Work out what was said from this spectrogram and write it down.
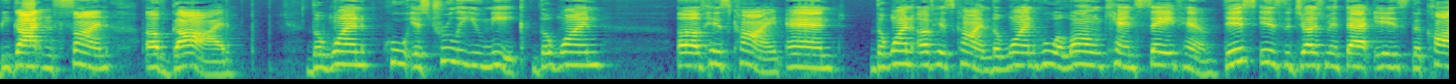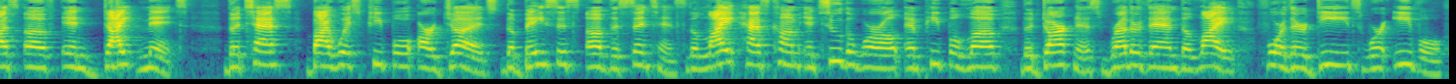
begotten Son of God, the one who is truly unique, the one of his kind. And the one of his kind, the one who alone can save him. This is the judgment that is the cause of indictment, the test by which people are judged, the basis of the sentence. The light has come into the world, and people love the darkness rather than the light, for their deeds were evil.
